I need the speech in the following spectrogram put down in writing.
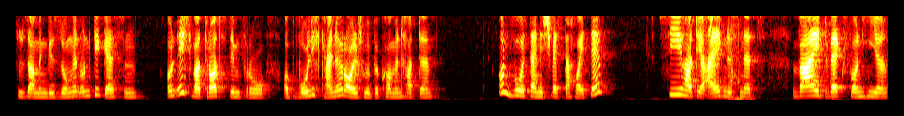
zusammen gesungen und gegessen. Und ich war trotzdem froh, obwohl ich keine Rollschuhe bekommen hatte. Und wo ist deine Schwester heute? Sie hat ihr eigenes Netz, weit weg von hier.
